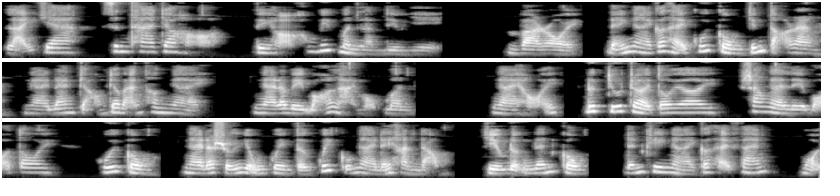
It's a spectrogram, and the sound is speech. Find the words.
Lại cha, xin tha cho họ, vì họ không biết mình làm điều gì. Và rồi, để Ngài có thể cuối cùng chứng tỏ rằng Ngài đang chọn cho bản thân Ngài. Ngài đã bị bỏ lại một mình. Ngài hỏi, Đức Chúa Trời tôi ơi, sao Ngài lìa bỏ tôi? Cuối cùng, Ngài đã sử dụng quyền tự quyết của Ngài để hành động, chịu đựng đến cùng, đến khi Ngài có thể phán, mọi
